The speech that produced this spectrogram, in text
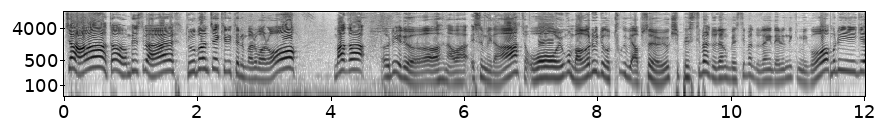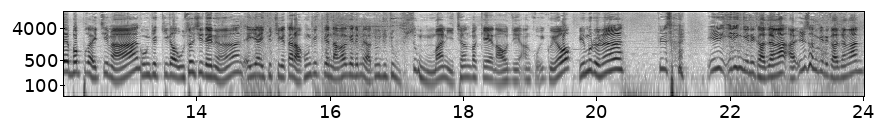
자 다음 페스티벌 두 번째 캐릭터는 바로바로 마가리드 나와 있습니다. 자, 와, 이거 마가리드가 투급이 앞서요. 역시 페스티벌 도장, 페스티벌 도장이 되는 느낌이고, 아무리 이게 buff가 있지만, 공격기가 우선시 되는 AI 규칙에 따라 공격기가 나가게 되면 나중에 쭉쭉 쑥 12,000 밖에 나오지 않고 있고요. 리무르는 필살, 1, 1인기를 가장한, 아, 1성기를 가장한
